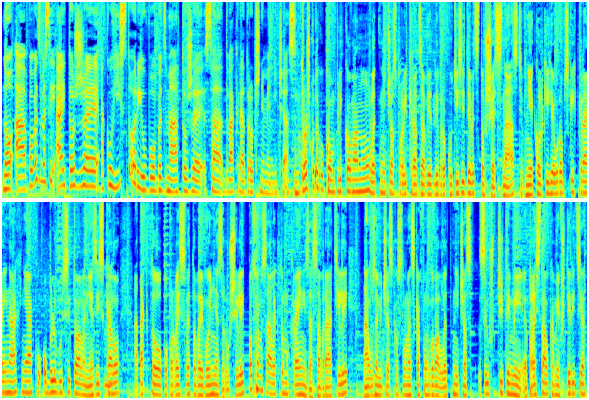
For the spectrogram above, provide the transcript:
No a povedzme si aj to, že akú históriu vôbec má to, že sa dvakrát ročne mení čas. Trošku takú komplikovanú. Letný čas prvýkrát zaviedli v roku 1916 v niekoľkých európskych krajinách. Nejakú obľubu si to ale nezískalo a takto po prvej svetovej vojne zrušili. Potom sa ale k tomu krajiny zasa vrátili. Na území Československa fungoval letný čas s určitými prestávkami v 40.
